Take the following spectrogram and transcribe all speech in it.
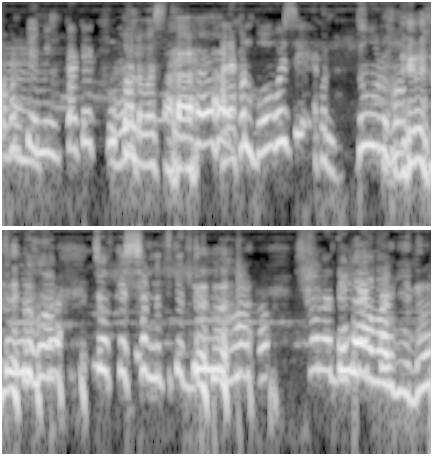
তখন প্রেমিকাকে খুব ভালোবাসতে। আর এখন বউ হয়েছি এখন দূর হ দূর হ। চোখের সামনে থেকে দূর হ। সারাদিন আবার কি দূর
